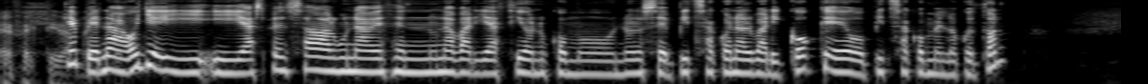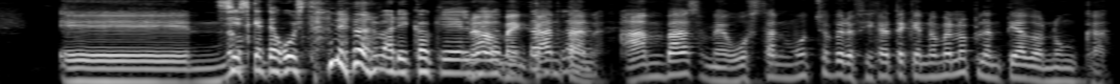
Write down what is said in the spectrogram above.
efectivamente. Qué pena. Oye, ¿y, has pensado alguna vez en una variación como, no sé, pizza con albaricoque o pizza con melocotón? Eh, Si es que te gustan el albaricoque y el No, me encantan. Ambas me gustan mucho, pero fíjate que no me lo he planteado nunca.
